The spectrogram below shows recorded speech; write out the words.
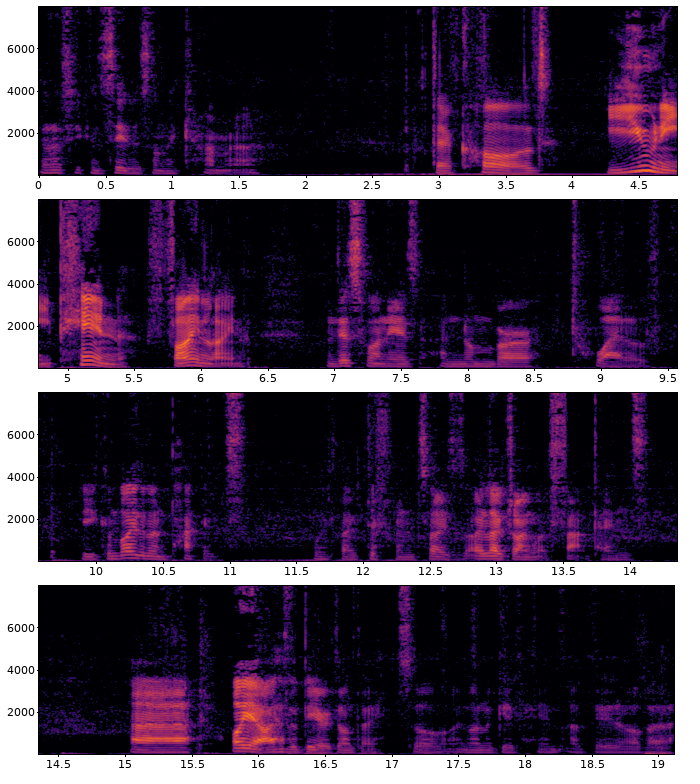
Don't know if you can see this on the camera. They're called Uni Pin Fine Line, and this one is a number twelve. You can buy them in packets with like different sizes. I like drawing with fat pens. Uh, oh yeah, I have a beard, don't I? So I'm going to give him a bit of a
